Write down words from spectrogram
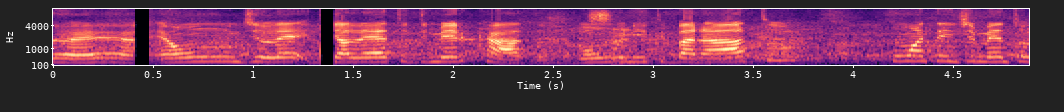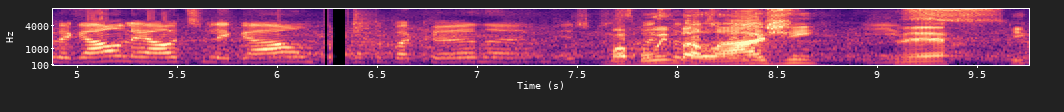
é, é um dialeto de mercado. Bom, bonito e barato, com um atendimento legal, um layout legal, um produto bacana. Uma isso boa embalagem, diferença. né? Isso, E quando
